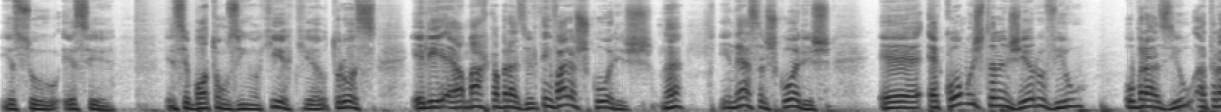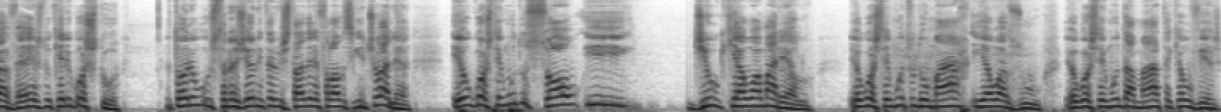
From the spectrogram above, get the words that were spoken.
Isso, esse esse botãozinho aqui que eu trouxe, ele é a marca Brasil. Ele tem várias cores, né? E nessas cores é, é como o estrangeiro viu o Brasil através do que ele gostou. Então o estrangeiro entrevistado ele falava o seguinte: olha, eu gostei muito do sol e digo que é o amarelo. Eu gostei muito do mar e é o azul. Eu gostei muito da mata, que é o verde.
